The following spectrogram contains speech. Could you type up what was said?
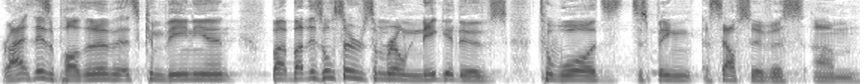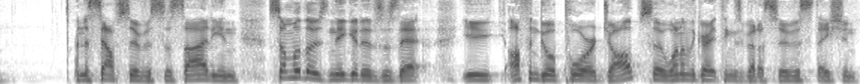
Right? There's a positive, it's convenient, but, but there's also some real negatives towards just being a self service um, in a self-service society and some of those negatives is that you often do a poorer job so one of the great things about a service station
